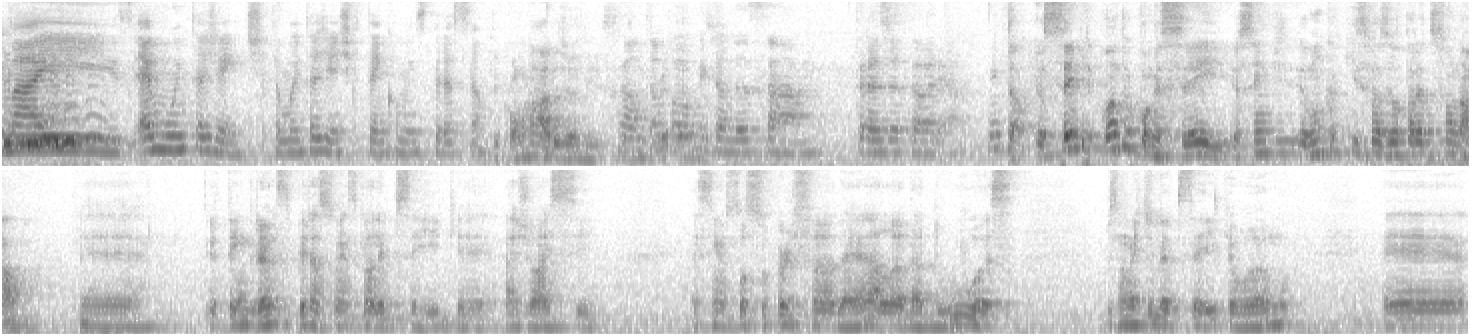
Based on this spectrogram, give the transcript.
mas é muita gente, é muita gente que tem como inspiração. Fico honrado de ouvir isso. Conta um pouco então dessa trajetória. Então, eu sempre, quando eu comecei, eu sempre, eu nunca quis fazer o tradicional. É, eu tenho grandes inspirações que é o Alex Serri, que é a Joyce. Assim, eu sou super fã dela, da Duas, principalmente do Alex Serri, que eu amo. É,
